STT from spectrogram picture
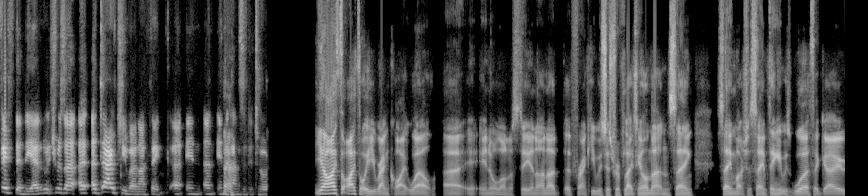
fifth in the end, which was a, a, a doughty run, I think, uh, in in the hands of Dettori. Yeah, I thought I thought he ran quite well. Uh, in all honesty, and, and I, uh, Frankie was just reflecting on that and saying saying much the same thing. It was worth a go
